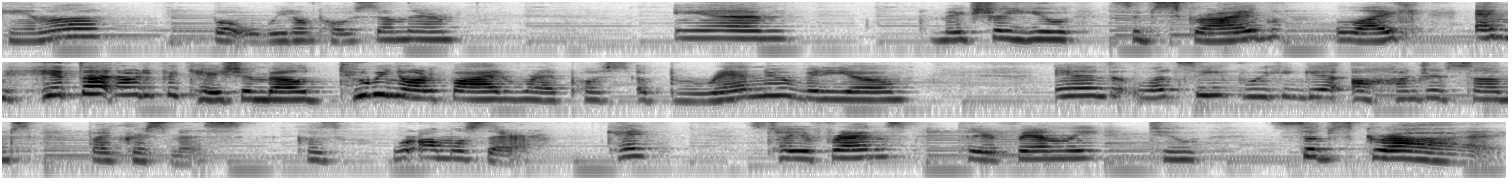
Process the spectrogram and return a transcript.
Hannah, but we don't post on there. And make sure you subscribe, like, and hit that notification bell to be notified when I post a brand new video. And let's see if we can get 100 subs by Christmas, because we're almost there, okay? So tell your friends, tell your family to subscribe.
